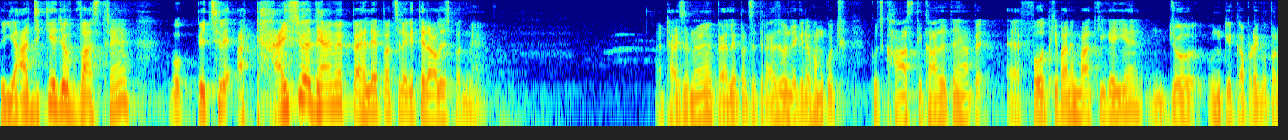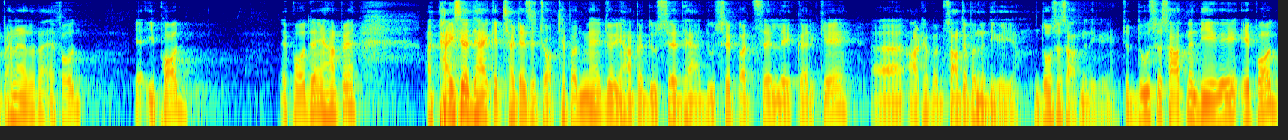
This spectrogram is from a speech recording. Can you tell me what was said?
तो याजकीय जो वस्त्र हैं, वो पिछले अट्ठाईसवें अध्याय में पहले पद से लेकर तिरालीस पद में है। अट्ठाईस में पहले पद से तिरालीस में, लेकिन अब हम कुछ कुछ खास दिखा देते हैं यहाँ पे। एफोद के बारे में बात की गई है, जो उनके कपड़े के ऊपर पहना जाता था, एफोद या इफोद। एफोद है यहाँ पे अट्ठाईसवें अध्याय के छठे से चौथे पद में है, जो यहाँ पे दूसरे अध्याय, दूसरे पद से लेकर के आठवें पद, सातवें पद में दी गई है, दो से सात में दी गई है। जो दूसरे सात में दी गई एपौद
